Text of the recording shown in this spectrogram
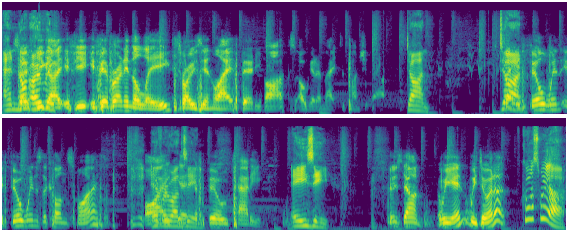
And So not if only you guys, if you if everyone in the league throws in like thirty bucks, I'll get a mate to punch it out. done, So done, if Phil win, if Phil wins the Conn Smythe, Everyone's I get in. the Phil Tatty. easy. Who's done? Are we in? we doing it? Of course we are.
